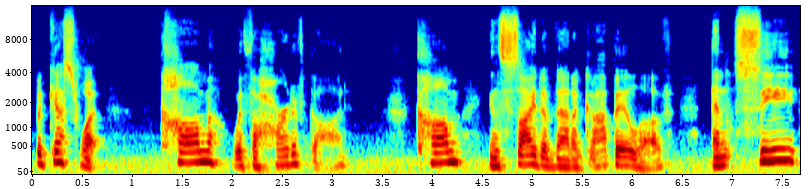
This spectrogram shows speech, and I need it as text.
But guess what? Come with the heart of God, come inside of that agape love, and see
